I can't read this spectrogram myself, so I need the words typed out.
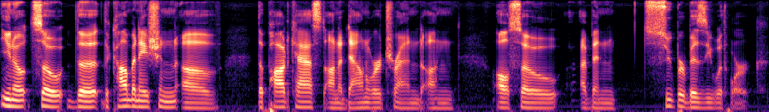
you know, so the the combination of the podcast on a downward trend on also I've been super busy with work.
